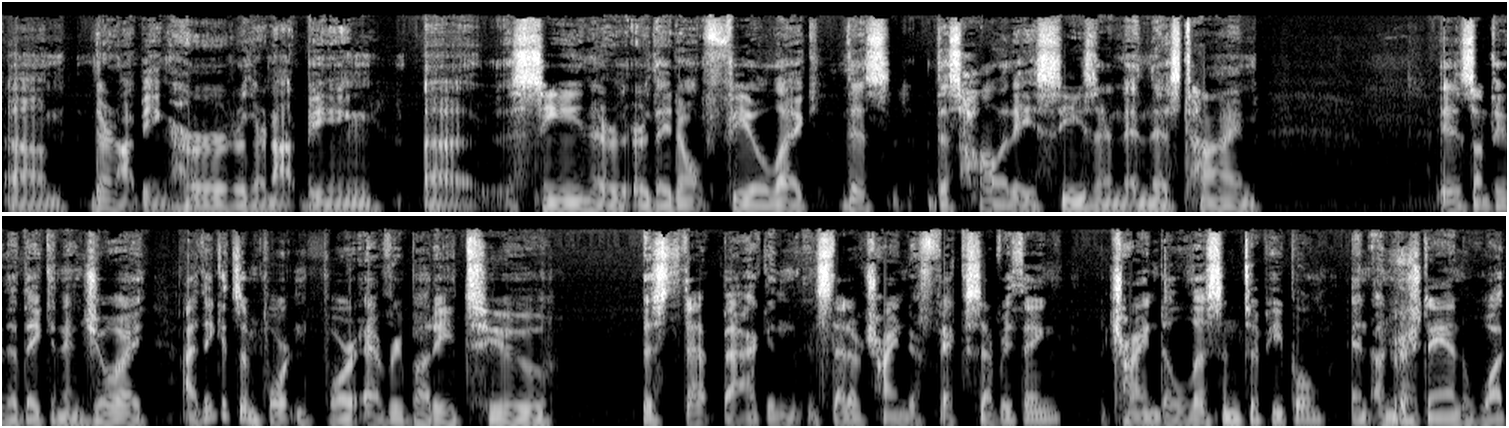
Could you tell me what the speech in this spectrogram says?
um, they're not being heard or they're not being uh, seen or, or they don't feel like this this holiday season and this time is something that they can enjoy. I think it's important for everybody to just step back and instead of trying to fix everything, trying to listen to people and understand what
